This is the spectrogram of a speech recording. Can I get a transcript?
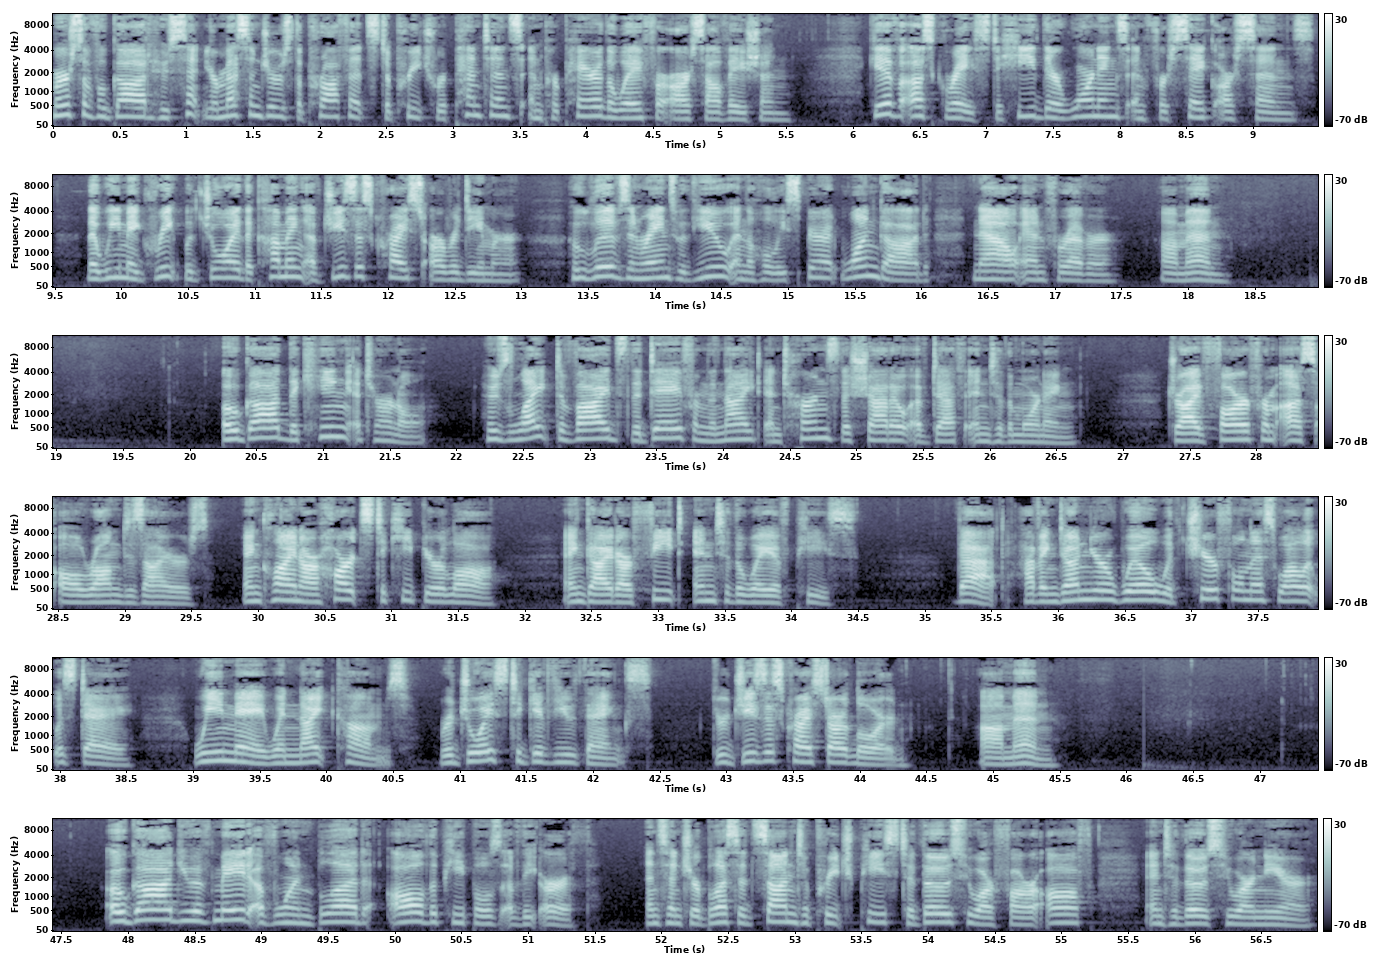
Merciful God, who sent your messengers, the prophets, to preach repentance and prepare the way for our salvation, give us grace to heed their warnings and forsake our sins, that we may greet with joy the coming of Jesus Christ our Redeemer, who lives and reigns with you and the Holy Spirit, one God, now and forever. Amen. O God, the King eternal, whose light divides the day from the night and turns the shadow of death into the morning Drive far from us all wrong desires. Incline our hearts to keep your law, and guide our feet into the way of peace. That, having done your will with cheerfulness while it was day, we may, when night comes, rejoice to give you thanks. Through Jesus Christ our Lord. Amen. O God, you have made of one blood all the peoples of the earth, and sent your blessed Son to preach peace to those who are far off and to those who are near.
